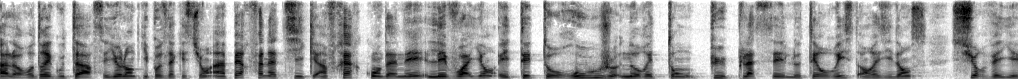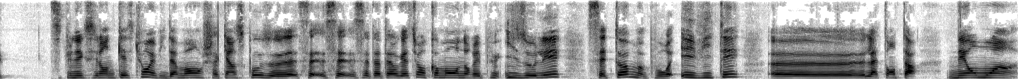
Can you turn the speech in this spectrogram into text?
Alors, Audrey Goutard, c'est Yolande qui pose la question. Un père fanatique, un frère condamné, les voyants étaient au rouge. N'aurait-on pu placer le terroriste en résidence surveillée? C'est une excellente question, évidemment. Chacun se pose euh, cette interrogation. Comment on aurait pu isoler cet homme pour éviter euh, l'attentat? Néanmoins,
